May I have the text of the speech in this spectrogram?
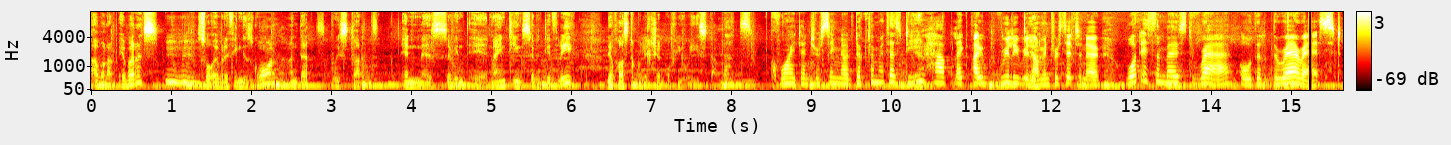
Arab Emirates. So everything is gone, and that we start in uh, seven, uh, 1973, the first collection of UAE stamp. That's quite interesting. Now, Dr. Moutaz, do you have, like, I really, really, I'm interested to know what is the most rare or the, the rarest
